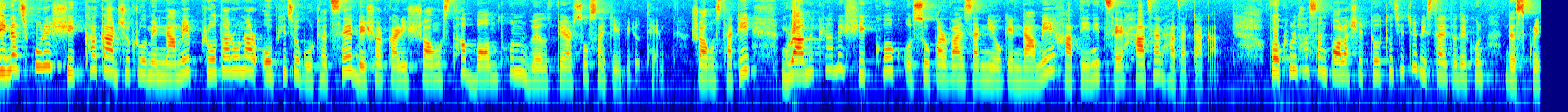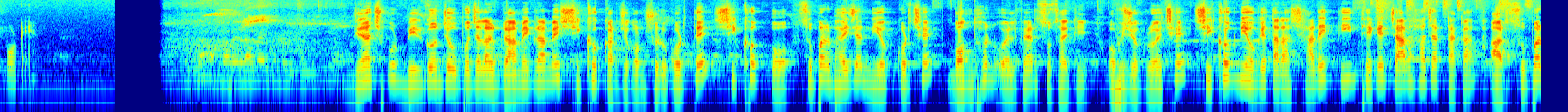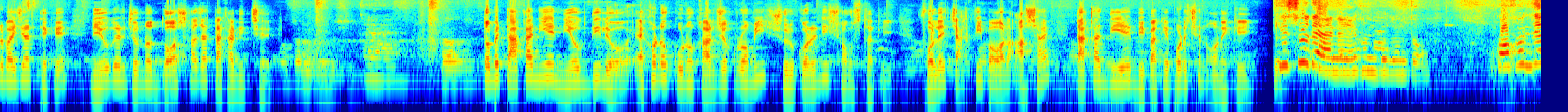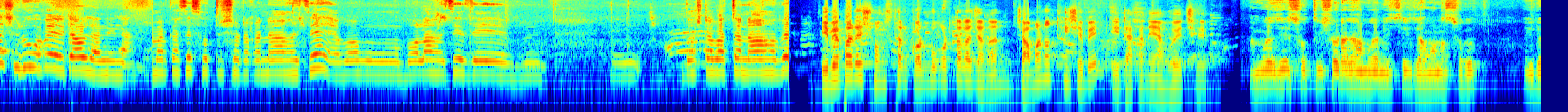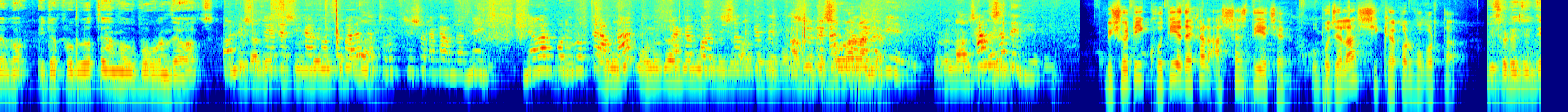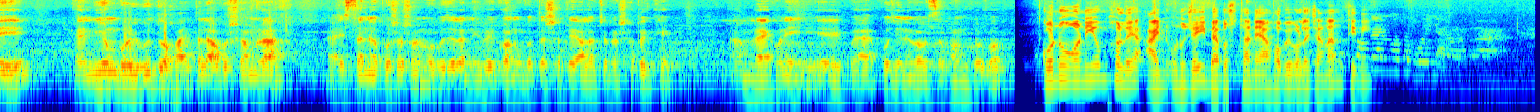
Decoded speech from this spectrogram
দিনাজপুরে শিক্ষা কার্যক্রমের নামে প্রতারণার অভিযোগ উঠেছে বেসরকারি সংস্থা বন্ধন ওয়েলফেয়ার সোসাইটির বিরুদ্ধে। সংস্থাটি গ্রামে গ্রামে শিক্ষক ও সুপারভাইজার নিয়োগের নামে হাতিয়ে নিচ্ছে হাজার হাজার টাকা। ফখরুল হাসান পলাশের তথ্যচিত্রে বিস্তারিত দেখুন ডেস্ক রিপোর্টে। দিনাজপুর বীরগঞ্জ উপজেলার গ্রামে গ্রামে শিক্ষক কার্যক্রম শুরু করতে শিক্ষক ও সুপারভাইজার নিয়োগ করছে বন্ধন ওয়েলফেয়ার সোসাইটি। অভিযোগ রয়েছে, শিক্ষক নিয়োগে তারা সাড়ে তিন থেকে চার হাজার টাকা আর সুপারভাইজার থেকে নিয়োগের জন্য দশ হাজার টাকা নিচ্ছে। তবে টাকা নিয়ে নিয়োগ দিলেও এখনও কোনো কার্যক্রমই শুরু করেনি সংস্থাটি। ফলে চাকরি পাওয়ার আশায় টাকা দিয়ে বিপাকে পড়েছেন অনেকেই। কিছু দেয় নাই এখন পর্যন্ত। কখন যে শুরু হবে এটাও জানি না। আমার কাছে ছত্রিশশো টাকা নেওয়া হয়েছে এবং বলা হয়েছে যে দশটা বাচ্চা নেওয়া হবে। এ ব্যাপারে সংস্থার কর্মকর্তারা জানান জামানত হিসেবে এই টাকা নেওয়া হয়েছে। আমরা যে ছত্রিশশো টাকা আমরা নিচ্ছি জামানত স্বরূপ এটা এটা পরিবর্তে আমার উপকরণ দেওয়া হচ্ছে। বিষয়টি খতিয়ে দেখার আশ্বাস দিয়েছেন উপজেলা শিক্ষা কর্মকর্তা। বিষয়টি যদি নিয়ম বহির্ভূত হয় তাহলে অবশ্যই আমরা স্থানীয় প্রশাসন উপজেলা নির্বাহী কর্মকর্তার সাথে আলোচনার সাপেক্ষে আমরা এখনই প্রয়োজনীয় ব্যবস্থা গ্রহণ করব। কোনো অনিয়ম হলে আইন অনুযায়ী ব্যবস্থা নেওয়া হবে বলে জানান তিনি।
